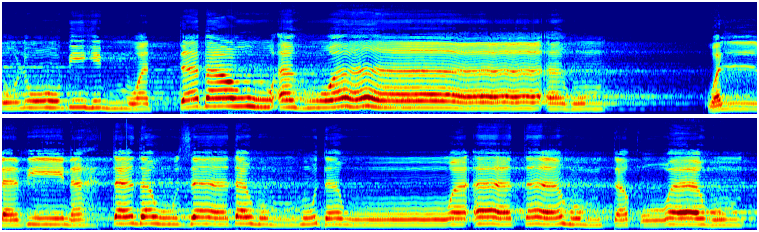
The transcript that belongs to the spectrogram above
قلوبهم واتبعوا أهواءهم والذين اهتدوا زادهم هدى وآتاهم تقواهم ۖ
